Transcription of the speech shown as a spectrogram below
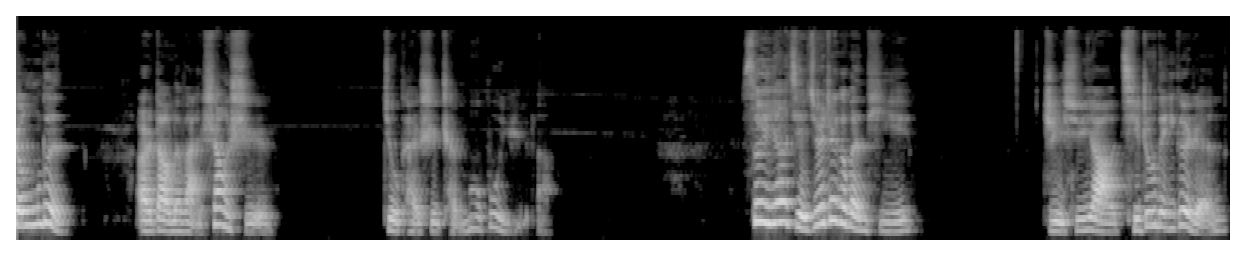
争论，而到了晚上时，就开始沉默不语了。所以要解决这个问题，只需要其中的一个人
